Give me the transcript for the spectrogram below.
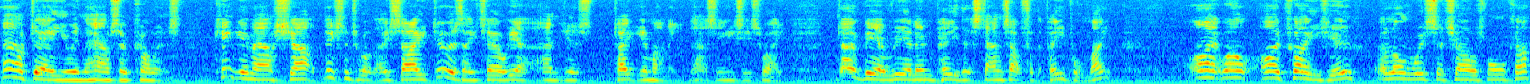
How dare you in the House of Commons? Keep your mouth shut, listen to what they say, do as they tell you, and just take your money. That's the easiest way. Don't be a real MP that stands up for the people, mate. I well, I praise you, along with Sir Charles Walker,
